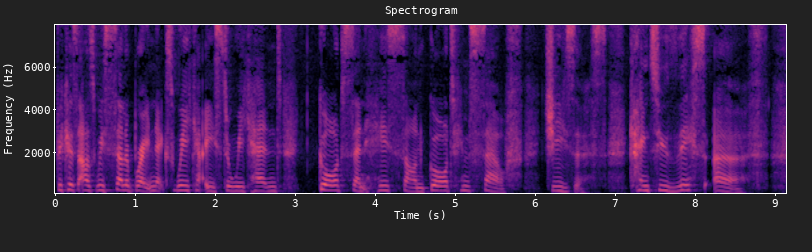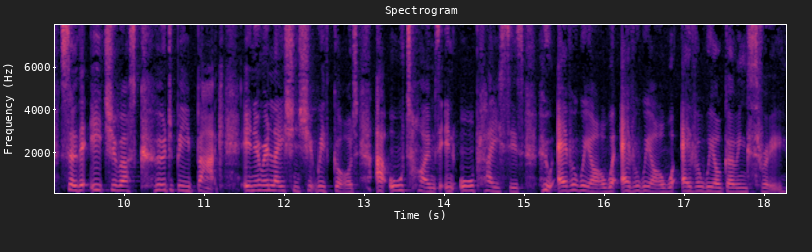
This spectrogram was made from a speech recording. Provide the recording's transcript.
Because as we celebrate next week at Easter weekend, God sent his son, God himself, Jesus, came to this earth so that each of us could be back in a relationship with God at all times, in all places, whoever we are, wherever we are, whatever we are going through.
